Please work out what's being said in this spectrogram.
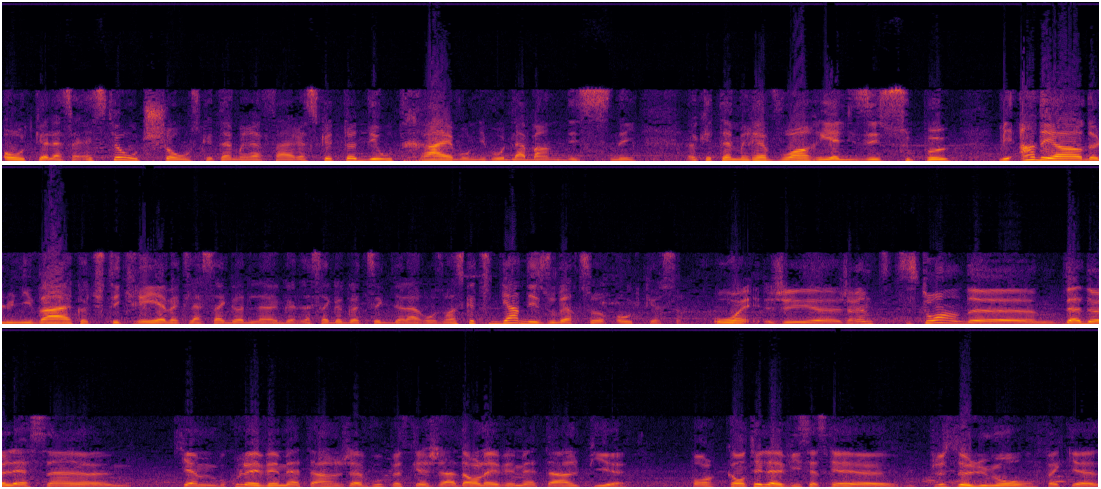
autres que la saga, est-ce qu'il y a autre chose que tu aimerais faire? Est-ce que tu as d'autres rêves au niveau de la bande dessinée euh, que tu aimerais voir réaliser sous peu, mais en dehors de l'univers que tu t'es créé avec la saga, de la, saga gothique de la? Est-ce que tu te gardes des ouvertures autres que ça? Ouais, j'ai euh, j'aurais une petite histoire d'adolescent euh, qui aime beaucoup le heavy metal, j'avoue parce que j'adore le heavy metal puis pour compter la vie, ce serait plus de l'humour, fait que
